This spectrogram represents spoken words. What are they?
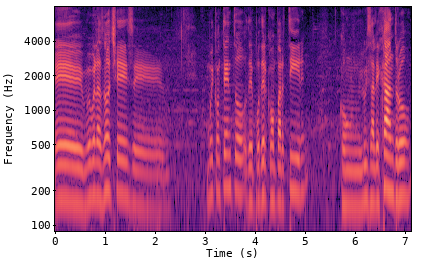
Eh, muy buenas noches, eh, muy contento de poder compartir con Luis Alejandro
